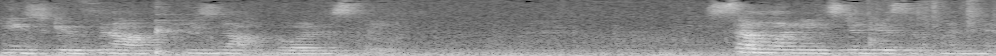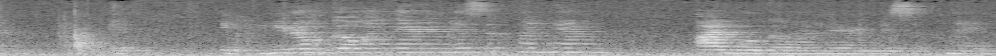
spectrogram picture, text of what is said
He's goofing off. He's not going to sleep. Someone needs to discipline him. If, if you don't go in there and discipline him, I will go in there and discipline.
